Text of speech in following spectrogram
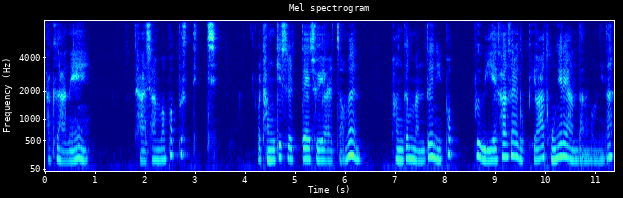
자, 그 안에 다시 한번 퍼프 스티치. 이걸 당기실 때 주의할 점은 방금 만든 이 퍼프 위의 사슬 높이와 동일해야 한다는 겁니다.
